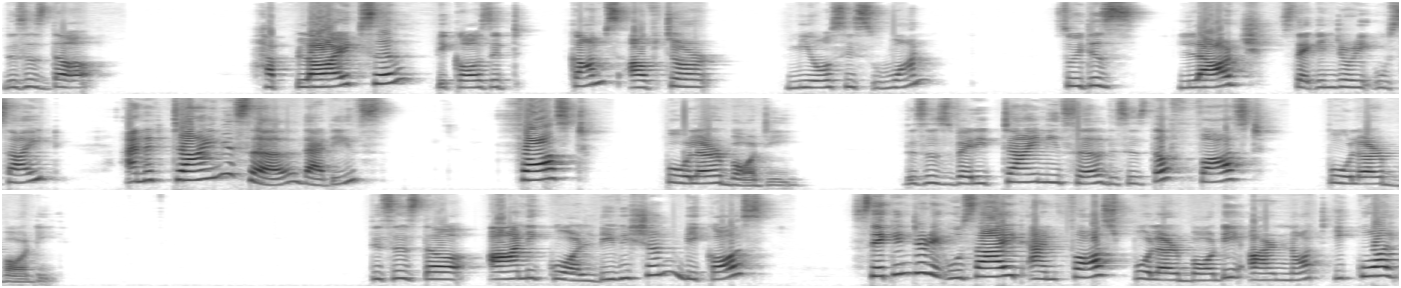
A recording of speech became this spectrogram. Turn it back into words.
This is the haploid cell because it comes after meiosis 1. So it is large secondary oocyte and a tiny cell that is fast polar body. This is very tiny cell. This is the fast polar body. This is the unequal division because secondary oocyte and fast polar body are not equal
